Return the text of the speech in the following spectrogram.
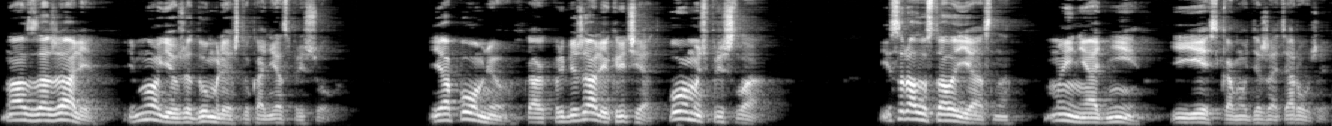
Нас зажали, и многие уже думали, что конец пришел. Я помню, как прибежали и кричат «Помощь пришла!» И сразу стало ясно, мы не одни, и есть кому держать оружие.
